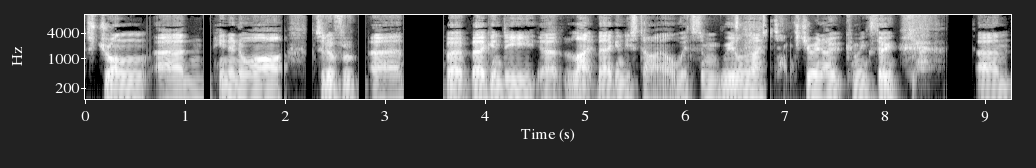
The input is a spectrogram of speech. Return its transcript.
strong um, Pinot Noir, sort of uh, Bur- Burgundy, uh, light Burgundy style, with some real nice texture and oak coming through. Um,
